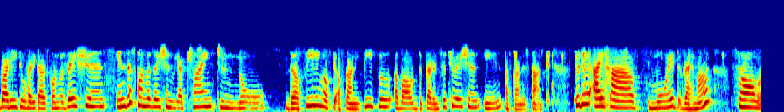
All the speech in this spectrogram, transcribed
everybody to Harita's conversation. In this conversation, we are trying to know the feeling of the Afghani people about the current situation in Afghanistan. Today I have Moed Rahman from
